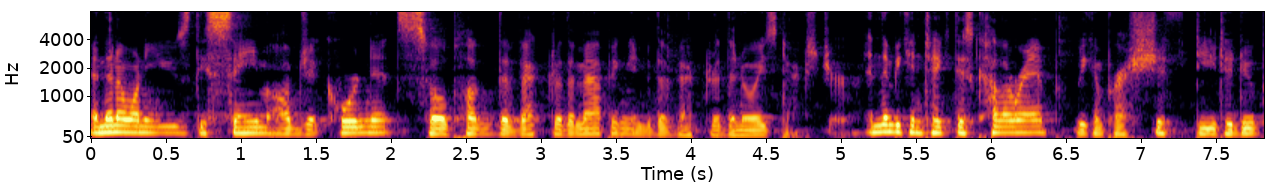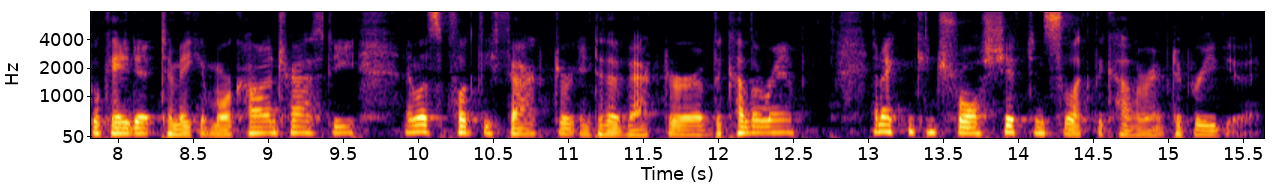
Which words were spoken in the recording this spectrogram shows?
and then I want to use the same object coordinates, so I'll plug the vector the mapping into the vector of the noise texture. And then we can take this color ramp, we can press Shift D to duplicate it to make it more contrasty, and let's plug the factor into the vector of the color ramp, and I can control Shift and select the color ramp to preview it.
